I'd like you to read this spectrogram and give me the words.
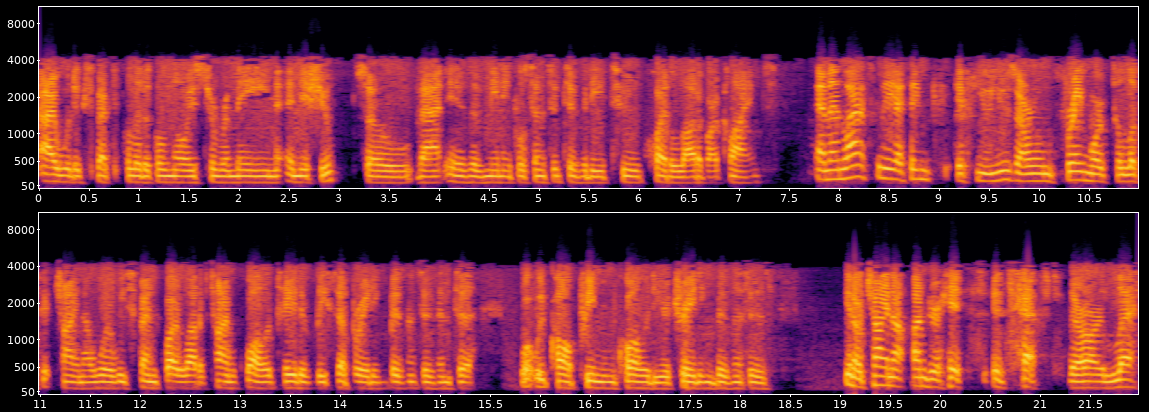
I would expect political noise to remain an issue. So that is of meaningful sensitivity to quite a lot of our clients. And then lastly, I think if you use our own framework to look at China, where we spend quite a lot of time qualitatively separating businesses into what we call premium quality or trading businesses, you know, China underhits its heft. There are less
